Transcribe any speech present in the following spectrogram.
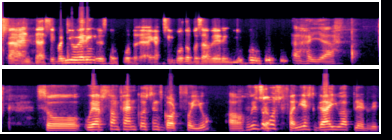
Fantastic. But you're wearing this. Both, actually, both of us are wearing blue. Uh, yeah. So we have some fan questions got for you. Uh, who is the most funniest guy you have played with?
